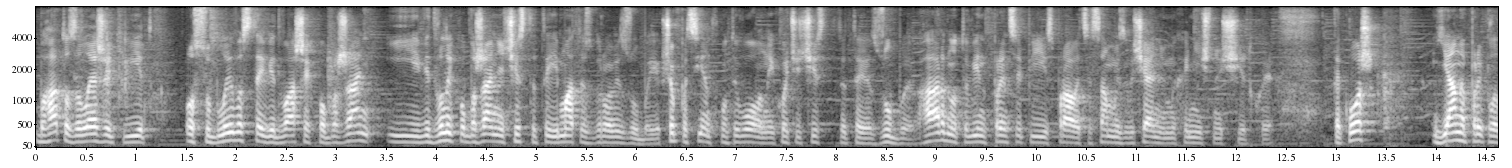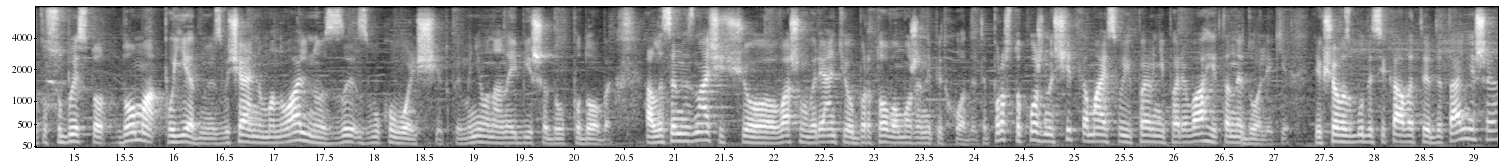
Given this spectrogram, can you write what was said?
багато залежить від особливостей, від ваших побажань і від великого бажання чистити і мати здорові зуби. Якщо пацієнт мотивований і хоче чистити зуби гарно, то він, в принципі, і справиться саме звичайною механічною щіткою. Також я, наприклад, особисто вдома поєдную звичайну мануальну з звуковою щіткою. Мені вона найбільше до вподоби. Але це не значить, що в вашому варіанті обертова може не підходити. Просто кожна щітка має свої певні переваги та недоліки. Якщо вас буде цікавити детальніше,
